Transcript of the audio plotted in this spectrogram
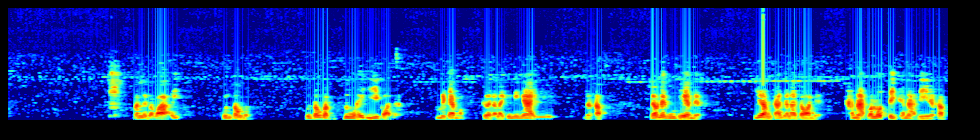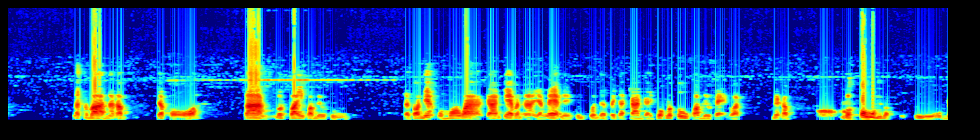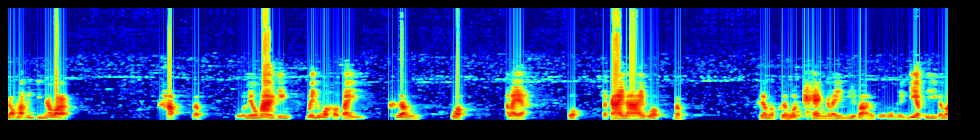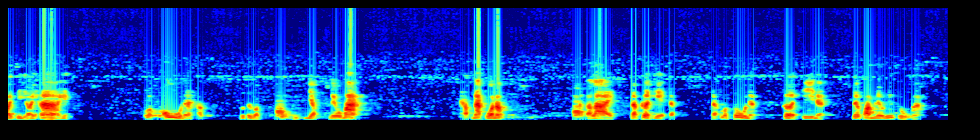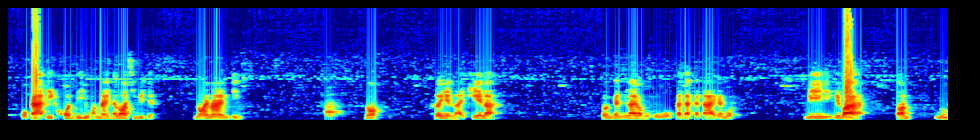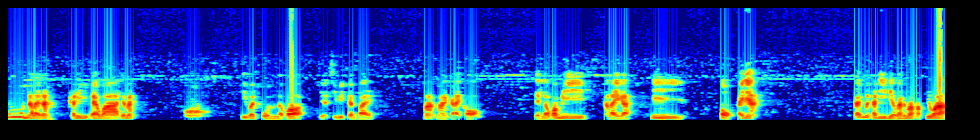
มันเลยแบบว่าเอ้ยคุณต้องแบบคุณต้องแบบดูให้ดีก่อนนะไม่ใช่เกิดอะไรขึ้นง่ายๆอย่างนี้นะครับ แล้วในกรุงเทพเนี่ย เรื่องการจราจรเนี่ย ขนาดว่ารถติดขนาดนี้นะครับ รัฐบาลนะครับ จะขอสร้างรถไฟความเร็วสูง แต่ตอนเนี้ยผมมองว่าการแก้ปัญหาอย่างแรกเลยคุณควรจะไปจัดการกับพวกรถตู้ความเร็วแสงก่อนนะครับรถตู้นี่แบบโอ้โหผมยอมรับจริงๆนะว่าขับแบบโหเร็วมากจริง ไม่รู้ว่าเขาใส่เครื่องพวกอะไรอะพวกสกายไลน์พวกแบบเครื่องแบบเครื่องรถแข่งอะไรอย่างนี้หรือเปล่าโอ้โหผมเห็นเยียบทีกันร้อยสี่ร้อยห้าอย่างนี้รถตู้นะครับ รู้สึกแบบโอ้โหเหยียบเร็วมาก ขับน่ากลัวเนาะอันตรายแล้วเกิดเหตุจากจากรถตู้เนี่ย เกิดทีเนี่ยด้วยความเร็วที่สูงอะโอกาสที่คนที่อยู่ข้างในจะรอดชีวิตเนี่ย น้อยมากจริงๆเนาะเคยเห็นหลายเคสละชนกันทีไรแบบโอ้โหกระจัดกระจายกันหมด มีที่ว่าตอนนู้นอะไรนะคดีแพรวาใช่ไหมที่ว่าชนแล้วก็เสียชีวิตกันไป มากมายกายกอง เสร็จแล้วก็มีอะไรกันที่ตกไอเนี่ยไอ้มันคดีเดียวกันหรือเปล่าครับที่ว่า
